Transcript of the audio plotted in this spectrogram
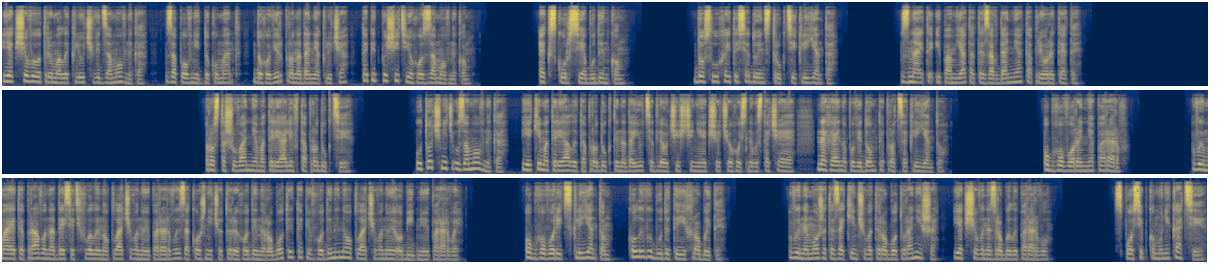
Якщо ви отримали ключ від замовника, заповніть документ, договір про надання ключа та підпишіть його з замовником. Екскурсія будинком. Дослухайтеся до інструкцій клієнта. Знайте і пам'ятайте завдання та пріоритети. Розташування матеріалів та продукції. Уточніть у замовника, які матеріали та продукти надаються для очищення, якщо чогось не вистачає, негайно повідомте про це клієнту. Обговорення перерв. Ви маєте право на 10 хвилин оплачуваної перерви за кожні 4 години роботи та півгодини неоплачуваної обідньої перерви. Обговоріть з клієнтом, коли ви будете їх робити. Ви не можете закінчувати роботу раніше, якщо ви не зробили перерву. Спосіб комунікації.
